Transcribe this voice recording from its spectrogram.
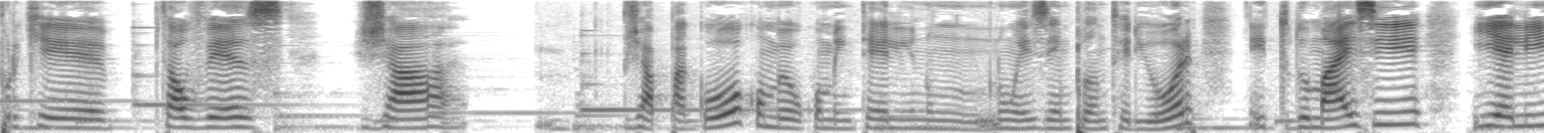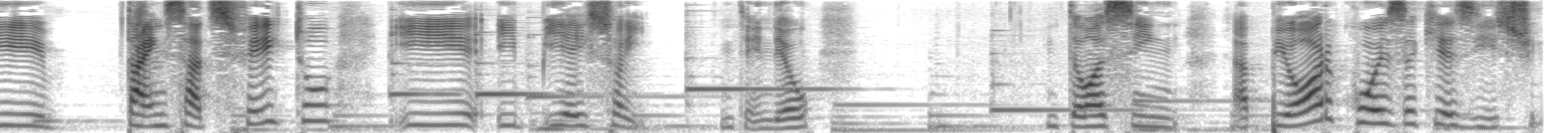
Porque talvez já já pagou, como eu comentei ali num, num exemplo anterior e tudo mais, e, e ele tá insatisfeito e, e, e é isso aí, entendeu? Então, assim, a pior coisa que existe.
